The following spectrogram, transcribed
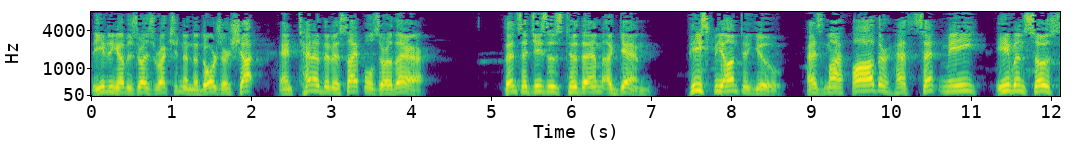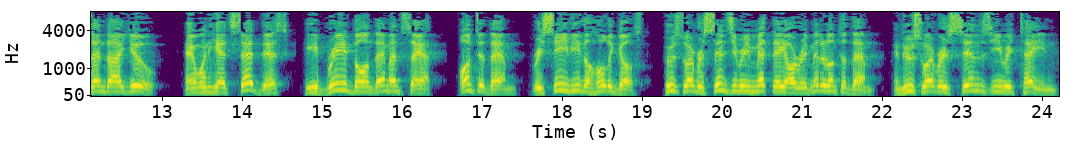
the evening of his resurrection, and the doors are shut, and ten of the disciples are there. Then said Jesus to them again, Peace be unto you. As my Father hath sent me, even so send I you. And when he had said this, he breathed on them and saith unto them, Receive ye the Holy Ghost. Whosoever sins ye remit, they are remitted unto them. And whosoever sins ye retain,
